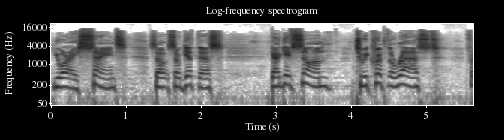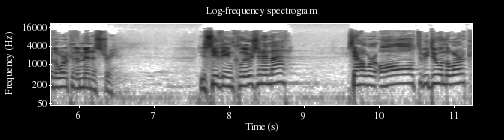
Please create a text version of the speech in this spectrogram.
you are a saint. So, so get this God gave some to equip the rest for the work of the ministry. Do you see the inclusion in that? See how we're all to be doing the work?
